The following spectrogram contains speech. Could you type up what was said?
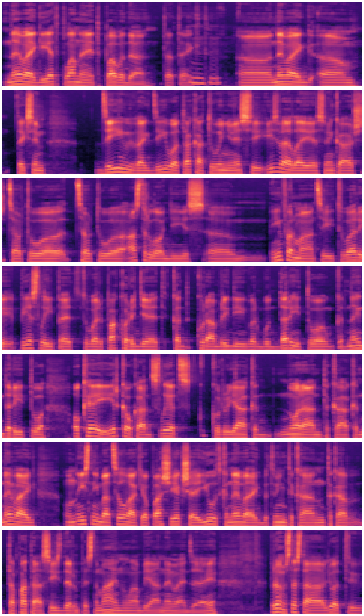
Nevajag iet planētu pavadā, tā teikt. Mm -hmm. uh, nevajag, um, teiksim, uh, dzīvi vajag dzīvot tā, kā tu viņu esi izvēlējies. Vienkārši caur to, caur to astroloģijas um, informāciju tu vari pieslīpēt, tu vari pakoriģēt, kad kurā brīdī varbūt darīt to, kad nedarīt to. Ok, ir kaut kādas lietas, kur jā, norāda, kā, kad nevajag. Un īsnībā cilvēki jau paši iekšēji jūt, ka nevajag, bet viņi tā kā, nu, tā kā tāpatās izdara un pēc tam, ah, nu labi, jā, nevajadzēja. Protams, tas tā ļoti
